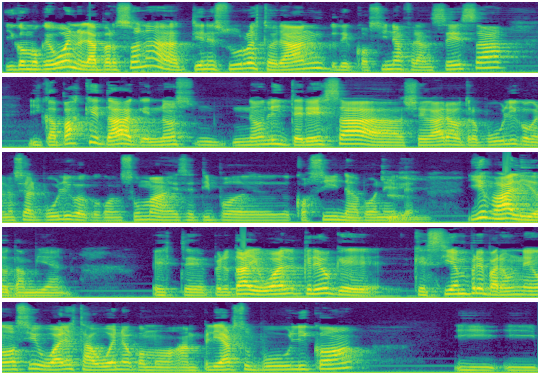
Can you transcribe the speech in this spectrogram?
Y como que bueno, la persona tiene su restaurante de cocina francesa y capaz que está, que no, no le interesa llegar a otro público que no sea el público que consuma ese tipo de, cocina, ponele. Sí. Y es válido también. Este, pero está, igual creo que, que siempre para un negocio igual está bueno como ampliar su público. Y, y,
